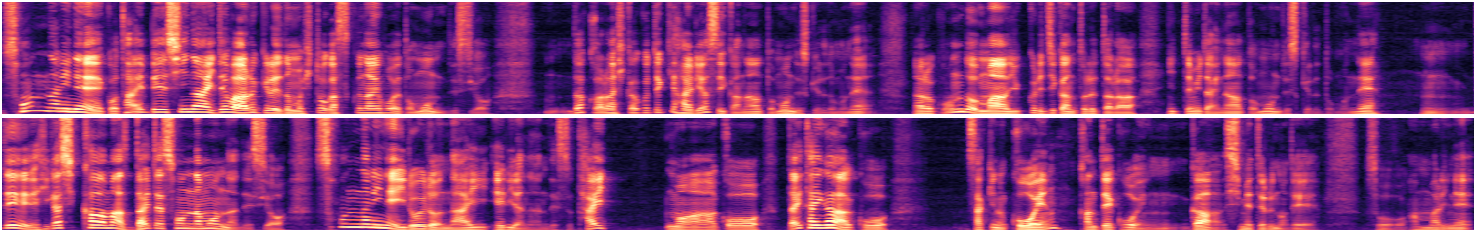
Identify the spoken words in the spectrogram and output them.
そんなにねこう台北市内ではあるけれども人が少ない方やと思うんですよ。だから比較的入りやすいかなと思うんですけれどもね。だから今度まあゆっくり時間取れたら行ってみたいなと思うんですけれどもね。うん、で東側はまあ大体そんなもんなんですよ。そんなにねいろいろないエリアなんです。大まあこう大体がこうさっきの公園官邸公園が占めてるのでそうあんまりね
